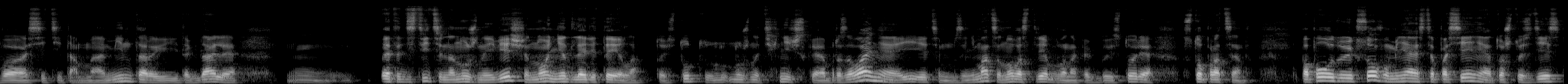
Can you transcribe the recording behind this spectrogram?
в сети, там, минтеры и так далее это действительно нужные вещи, но не для ритейла. То есть тут нужно техническое образование и этим заниматься, но востребована как бы история 100%. По поводу иксов у меня есть опасения, то что здесь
